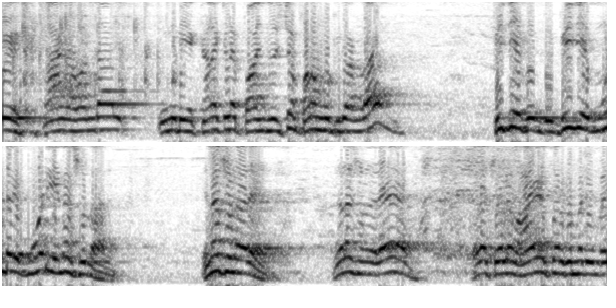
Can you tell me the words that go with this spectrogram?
ஏ நாங்கள் வந்தால் உங்களுடைய கணக்கில் பாஞ்சு லட்சம் பணம் போட்டிருக்காங்களா பிஜேபி பிஜேபி மோடி மோடி என்ன சொன்னார்? என்ன சொன்னார்? என்ன சொன்னார்? எல்லாம் சொல்ல வாயை திறக்க மாட்டேங்க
